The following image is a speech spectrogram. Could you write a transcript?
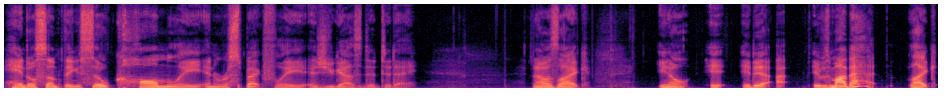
handle something so calmly and respectfully as you guys did today. And I was like, you know, it, it, it was my bad. Like,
